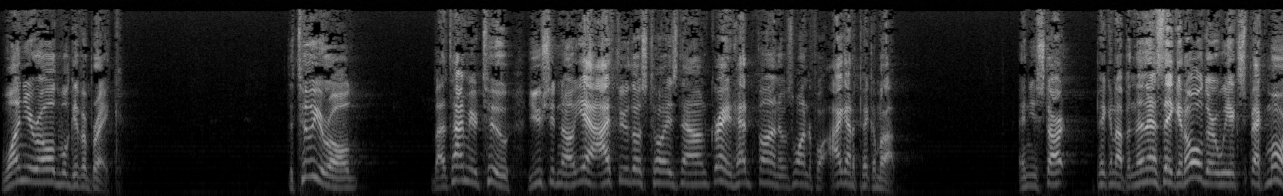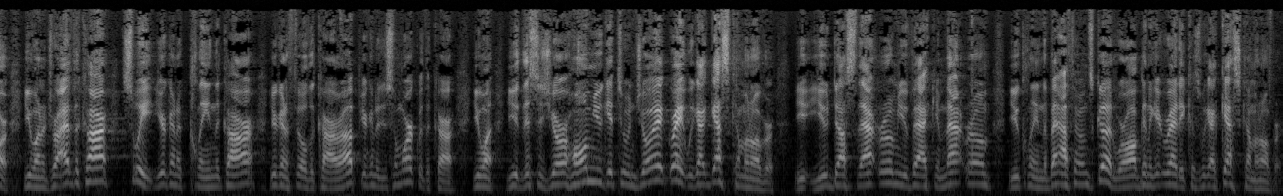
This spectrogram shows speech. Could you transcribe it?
One year old will give a break. The two year old, by the time you're two, you should know, yeah, I threw those toys down. Great, had fun. It was wonderful. I got to pick them up. And you start picking up. And then as they get older, we expect more. You want to drive the car? Sweet. You're going to clean the car. You're going to fill the car up. You're going to do some work with the car. You want, you, this is your home. You get to enjoy it. Great. We got guests coming over. You, you dust that room. You vacuum that room. You clean the bathrooms. Good. We're all going to get ready because we got guests coming over.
